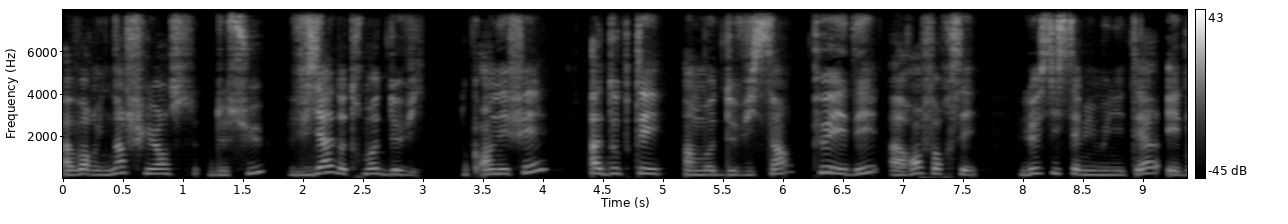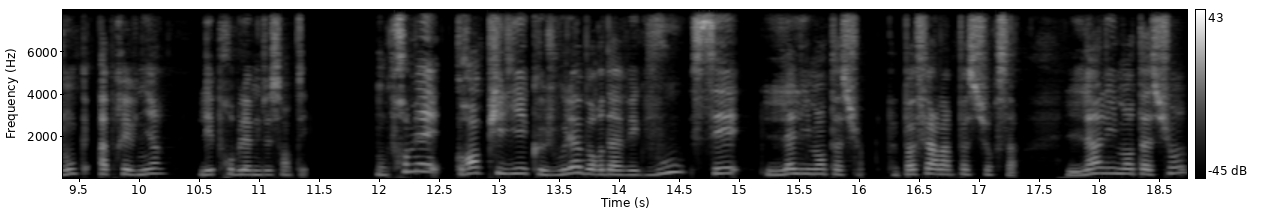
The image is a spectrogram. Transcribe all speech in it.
avoir une influence dessus via notre mode de vie. Donc, en effet, adopter un mode de vie sain peut aider à renforcer le système immunitaire et donc à prévenir les problèmes de santé. Donc premier grand pilier que je voulais aborder avec vous, c'est l'alimentation. On peut pas faire l'impasse sur ça. L'alimentation,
